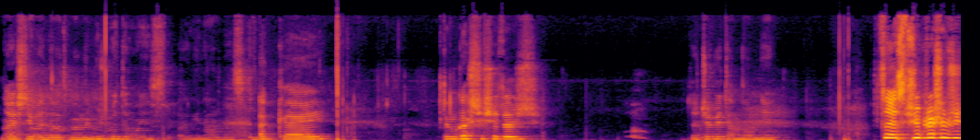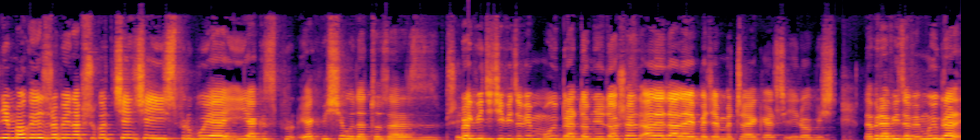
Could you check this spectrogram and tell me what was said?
No już nie będę Batmanem, już będę moim oryginalnym skinem. Okej. Ten gościu się też... Zaczekaj tam na mnie. Co jest? Przepraszam, że nie mogę. Zrobię na przykład cięcie i spróbuję. i Jak, jak mi się uda, to zaraz przejdę. Jak widzicie, widzowie, mój brat do mnie doszedł, ale dalej będziemy czekać i robić. Dobra, widzowie, mój brat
